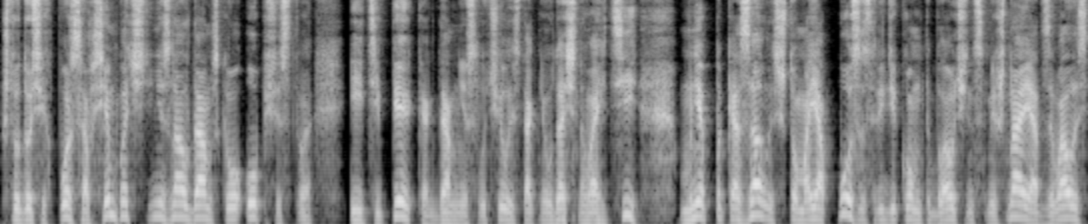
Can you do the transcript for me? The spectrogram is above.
что до сих пор совсем почти не знал дамского общества, и теперь, когда мне случилось так неудачно войти, мне показалось, что моя поза среди комнаты была очень смешна и отзывалась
